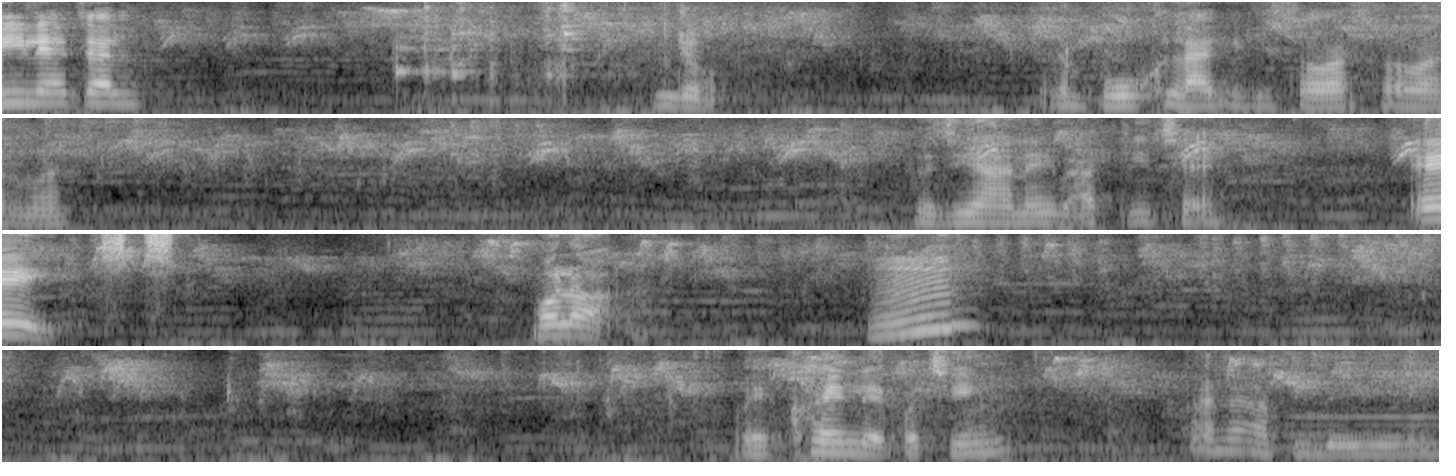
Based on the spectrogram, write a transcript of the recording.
પી લે, ચાલ. જો. ભૂખ લાગી હતી સવાર સવારમાં. હજી આને બાકી છે. એ બોલો. હમ? હવે ખાઈ લે પછી. અને આપી દઈએ.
